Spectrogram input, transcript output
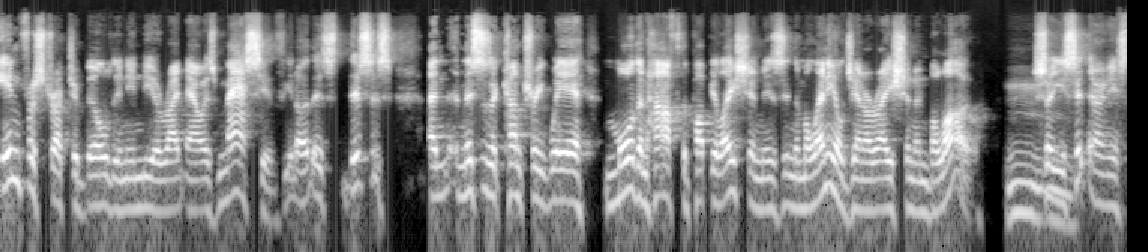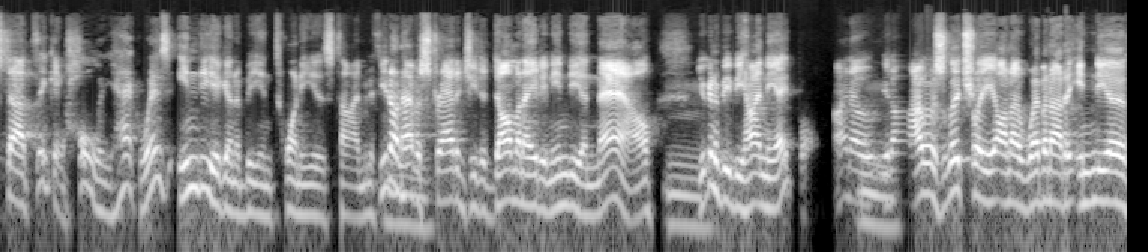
infrastructure build in India right now is massive. You know, this this is and, and this is a country where more than half the population is in the millennial generation and below. Mm. So you mm. sit there and you start thinking, holy heck, where's India going to be in 20 years' time? And if you don't mm. have a mm. strategy to dominate in India now, mm. you're going to be behind the eight ball. I know, you mm. know, I was literally on a webinar to India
